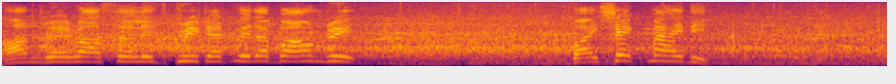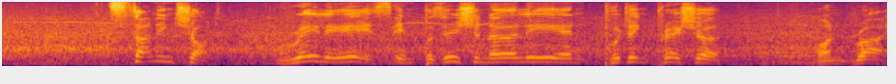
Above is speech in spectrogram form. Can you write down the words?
Andre Russell is greeted with a boundary by Sheikh Mahedi. Stunning shot. Really is in position early and putting pressure on Dry.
